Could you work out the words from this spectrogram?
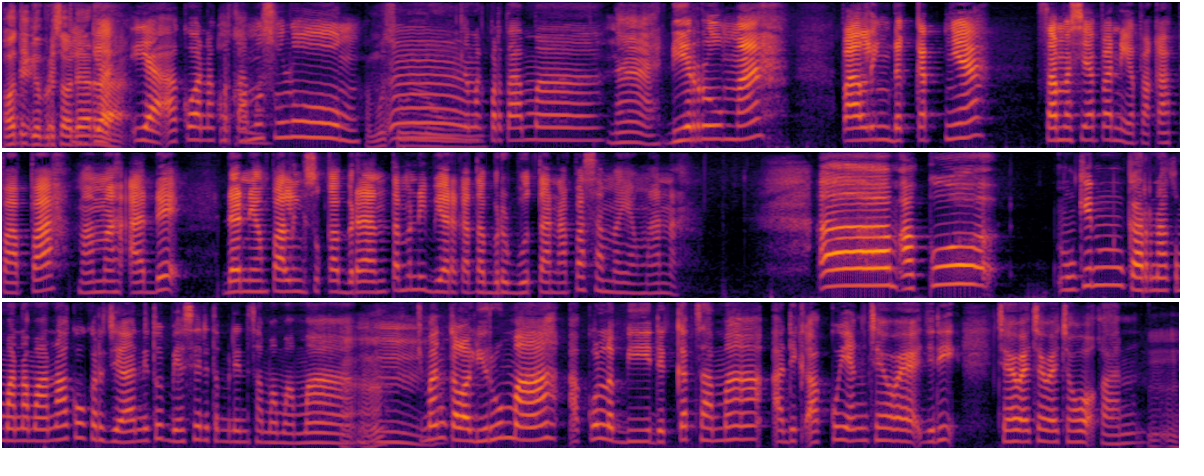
Oh tiga bersaudara. iya aku anak Oh, pertama kamu sulung. Kamu Hmm, sulung. anak pertama Nah, di rumah paling deketnya sama siapa nih? Apakah papa, mama, adik? Dan yang paling suka berantem nih biar kata berebutan apa sama yang mana? Em, aku mungkin karena ke mana-mana aku kerjaan itu biasanya ditemenin sama mama. Hmm. Cuman kalau di rumah aku lebih deket sama adik aku yang cewek. Jadi cewek-cewek cowok kan. Mm-mm.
